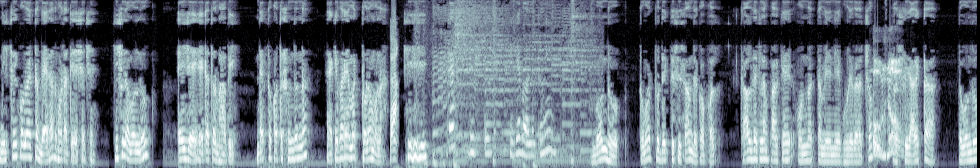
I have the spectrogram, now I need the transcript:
নিশ্চয়ই কোনো একটা ব্যাঘাত ঘটাতে এসেছে। কিছু না বন্ধু এই যে এটা তোর ভাবি। দেখ তো কত সুন্দর না একেবারে আমার টোনা মোনা বন্ধু তোমার তো দেখতেছি চাঁদের কপাল। কাল দেখলাম পার্কে অন্য একটা মেয়ে নিয়ে ঘুরে বেড়াচ্ছ। আজ ফির আরেকটা। তো বন্ধু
